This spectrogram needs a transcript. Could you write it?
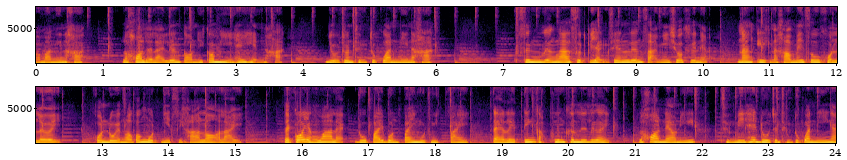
ประมาณนี้นะคะ ละครหลาย ๆ เรื่องตอนนี้ก็มีให้เห็นนะคะ อยู่จนถึงทุกวันนี้นะคะ ซึ่งเรื่องล่าสุดก็อย่างเช่น เรื่องสามีชั่วคืนเนี่ยนางเอกนะคะไม่สู้คนเลย คนดูอย่างเราก็หงุดหงิดสิคะรออะไร แต่ก็อย่างว่าแหละดูไปบ่นไปหงุดหงิดไป แต่เรตติ้งกลับพุ่งขึ้นเรื่อย ๆ ละครแนวนี้ถึงมีให้ดูจนถึงทุกวันนี้ไง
